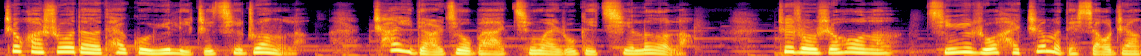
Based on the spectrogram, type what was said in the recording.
这话说的太过于理直气壮了，差一点就把秦婉如给气乐了。这种时候了，秦玉茹还这么的嚣张，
